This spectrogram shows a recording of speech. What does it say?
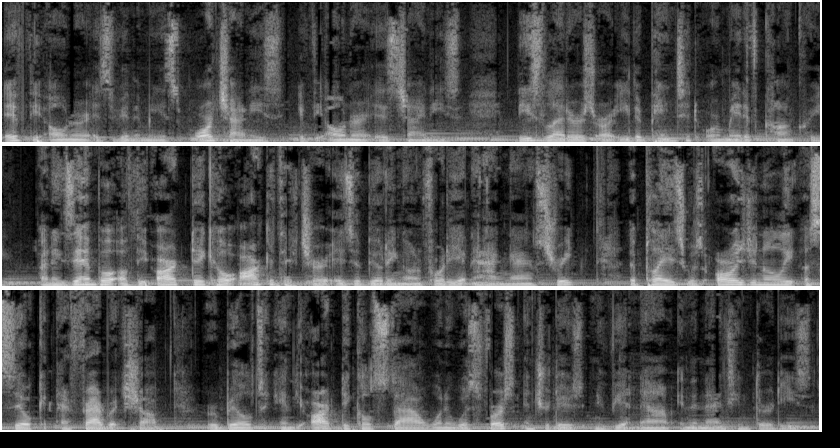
if the owner is Vietnamese or Chinese if the owner is Chinese. These letters are either painted or made of concrete. An example of the Art Deco architecture is a building on 48 Hangang Street. The place was originally a silk and fabric shop, rebuilt in the Art Deco style when it was first introduced in Vietnam in the 1930s,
